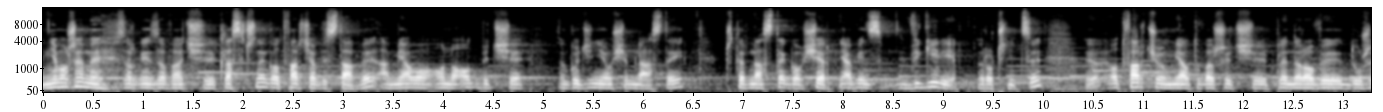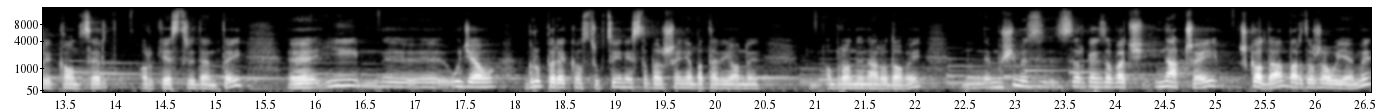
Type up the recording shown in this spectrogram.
Nie możemy zorganizować klasycznego otwarcia wystawy, a miało ono odbyć się o godzinie 18, 14 sierpnia, więc w Wigilię rocznicy. Otwarciu miał towarzyszyć plenerowy duży koncert orkiestry dętej e, i e, udział grupy rekonstrukcyjnej Stowarzyszenia Bataliony Obrony Narodowej. Musimy z- zorganizować inaczej, szkoda, bardzo żałujemy,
